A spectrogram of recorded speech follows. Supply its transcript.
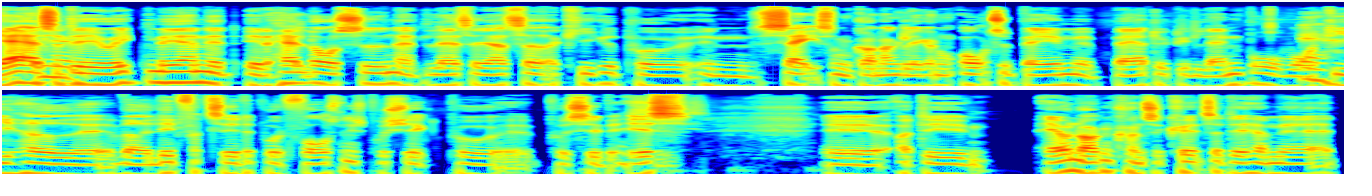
Ja, altså det er jo ikke mere end et, et halvt år siden, at Lasse og jeg sad og kiggede på en sag, som godt nok ligger nogle år tilbage med bæredygtigt landbrug, hvor ja. de havde øh, været lidt for tætte på et forskningsprojekt på, øh, på CBS. Øh, og det er jo nok en konsekvens af det her med, at,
